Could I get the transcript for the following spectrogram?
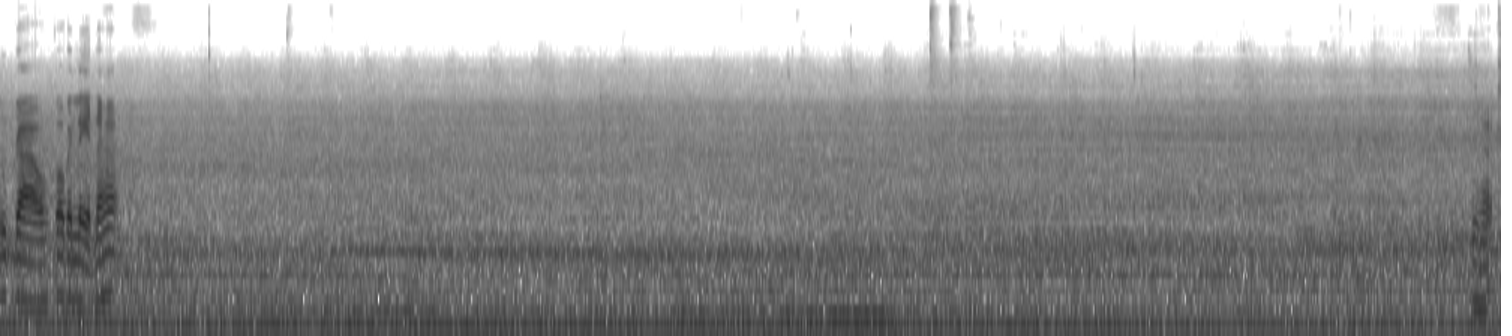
ลูกดาวก็เป็นเลดนะฮะ นี่ฮะ แข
